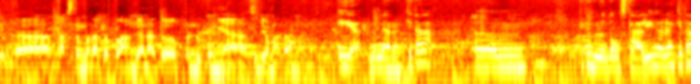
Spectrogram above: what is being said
uh, customer atau pelanggan atau pendukungnya sejauh mata mana? Iya, benar. Kita em, kita beruntung sekali karena kita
